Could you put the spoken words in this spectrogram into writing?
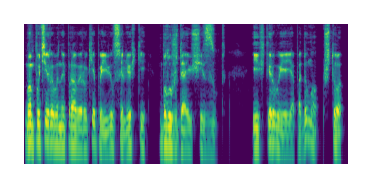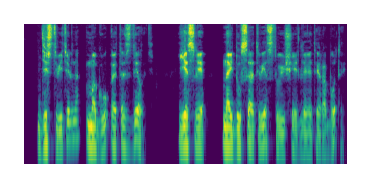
В ампутированной правой руке появился легкий блуждающий зуд. И впервые я подумал, что действительно могу это сделать, если найду соответствующее для этой работы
